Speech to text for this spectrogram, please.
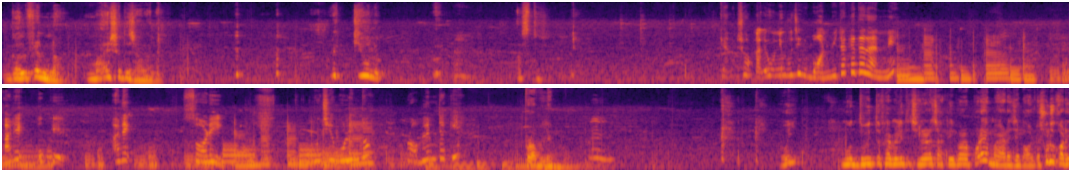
গার্লফ্রেন্ড না মায়ের সাথে ঝামেলা। কি হলো? আস্তে। কেন সকালে উনি বুঝি বনভিটা খেতে দেননি? আরে ওকে। আরে সরি বুঝিয়ে বলুন তো প্রবলেমটা কি? প্রবলেম ওই মধ্যবিত্ত ফ্যামিলিতে ছেলেরা চাকরি করার পরে মায়েরা যে বাউলটা শুরু করে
